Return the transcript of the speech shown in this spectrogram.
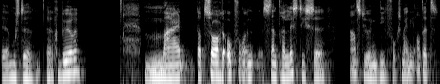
uh, moesten gebeuren. Maar dat zorgde ook voor een centralistische aansturing die volgens mij niet altijd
